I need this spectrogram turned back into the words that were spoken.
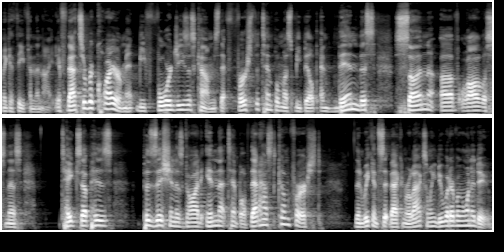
like a thief in the night. If that's a requirement before Jesus comes, that first the temple must be built, and then this son of lawlessness takes up his position as God in that temple, if that has to come first, then we can sit back and relax and we can do whatever we want to do.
